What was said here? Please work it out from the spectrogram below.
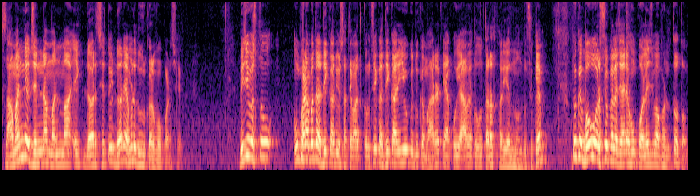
સામાન્ય જનના મનમાં એક ડર છે તો એ ડર એમણે દૂર કરવો પડશે. બીજી વસ્તુ હું ઘણા બધા અધિકારીઓ સાથે વાત કરું છું. એક અધિકારીએ એવું કીધું કે મારે ત્યાં કોઈ આવે તો હું તરત ફરિયાદ નોંધું છું. કેમ? તો કે બહુ વર્ષો પહેલાં જ્યારે હું કોલેજમાં ભણતો હતો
